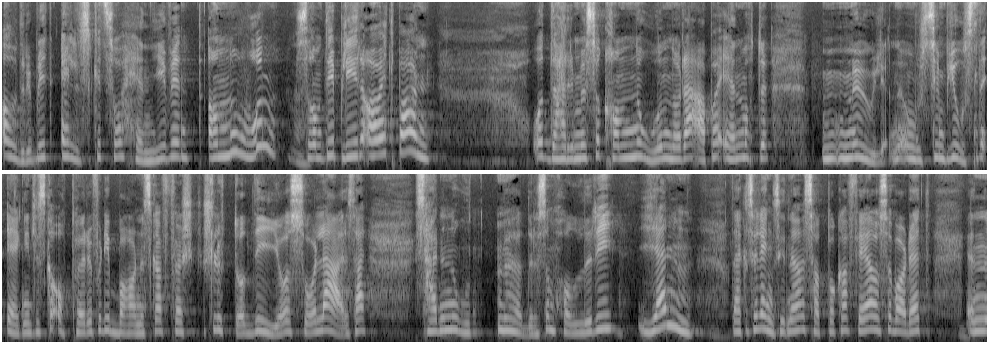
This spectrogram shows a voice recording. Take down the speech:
aldri blitt elsket så hengivent av noen som de blir av et barn. Og dermed så kan noen, når det er på en måte mulig, symbiosen egentlig skal opphøre fordi barnet skal først slutte å die og så lære seg, så er det noen mødre som holder igjen. Det er ikke så lenge siden jeg satt på kafé, og så var det et, en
